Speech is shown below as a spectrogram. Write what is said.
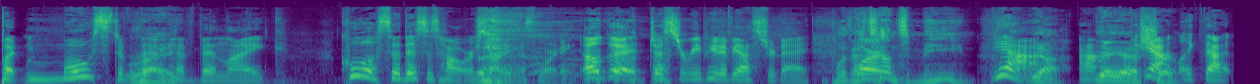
but most of them have been like, "Cool, so this is how we're starting this morning." oh, good, just a repeat of yesterday. boy that Or- sounds mean Yeah, Yeah. uh, Yeah, yeah, sure. like that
